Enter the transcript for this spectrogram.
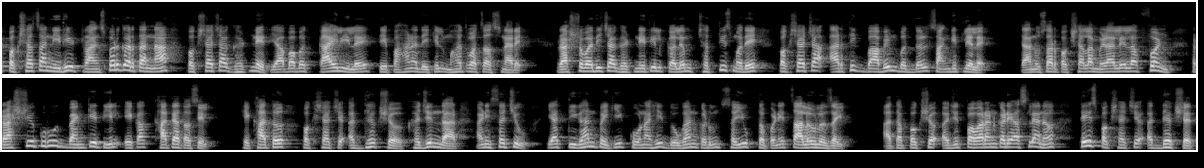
पक्षाचा निधी ट्रान्सफर करताना पक्षाच्या घटनेत याबाबत काय लिहिलंय ते पाहणं देखील महत्त्वाचं असणार आहे. राष्ट्रवादीच्या घटनेतील कलम छत्तीसमध्ये पक्षाच्या आर्थिक बाबींबद्दल सांगितलेलं आहे. त्यानुसार पक्षाला मिळालेला फंड राष्ट्रीयकृत बँकेतील एका खात्यात असेल. हे खातं पक्षाचे अध्यक्ष खजिनदार आणि सचिव या तिघांपैकी कोणाही दोघांकडून संयुक्तपणे चालवलं जाईल. आता पक्ष अजित पवारांकडे असल्यानं तेच पक्षाचे अध्यक्ष आहेत.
